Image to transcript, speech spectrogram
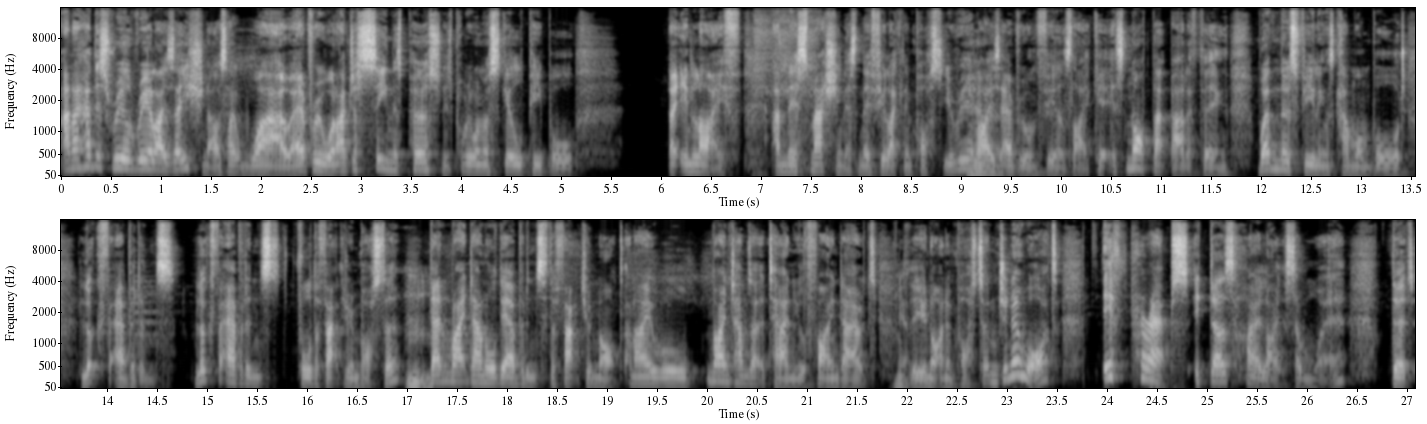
And I had this real realization. I was like, wow, everyone, I've just seen this person who's probably one of the most skilled people uh, in life and they're smashing this and they feel like an imposter. You realize everyone feels like it. It's not that bad a thing. When those feelings come on board, look for evidence. Look for evidence for the fact you're an imposter, then write down all the evidence for the fact you're not. And I will, nine times out of 10, you'll find out that you're not an imposter. And do you know what? If perhaps it does highlight somewhere that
